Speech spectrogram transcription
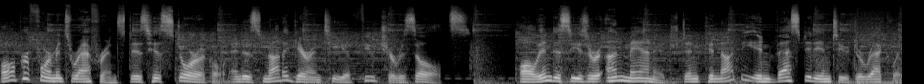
All performance referenced is historical and is not a guarantee of future results. All indices are unmanaged and cannot be invested into directly.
